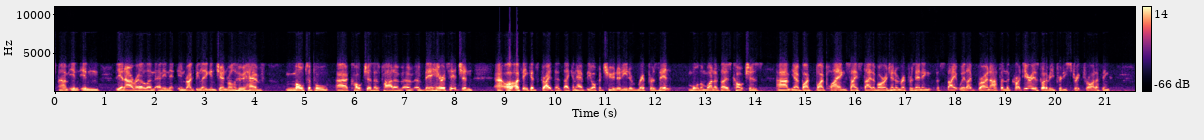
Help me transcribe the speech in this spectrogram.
um, in, in the NRL and, and in, in rugby league in general who have multiple uh, cultures as part of, of, of their heritage. And uh, I think it's great that they can have the opportunity to represent more than one of those cultures. Um, you know, by, by playing, say, state of origin and representing the state where they've grown up. And the criteria has got to be pretty strict, right? I think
